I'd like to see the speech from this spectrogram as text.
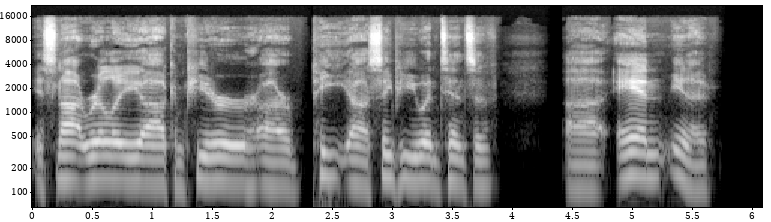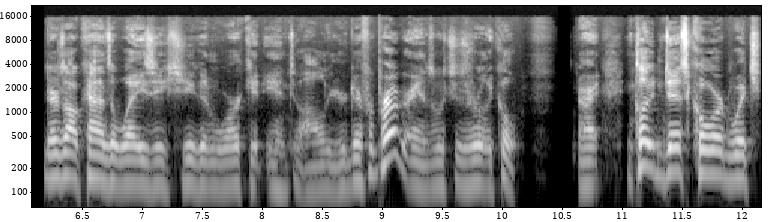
It's not really uh, computer or P, uh, CPU intensive, uh, and you know, there's all kinds of ways that you can work it into all your different programs, which is really cool. All right, including Discord, which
